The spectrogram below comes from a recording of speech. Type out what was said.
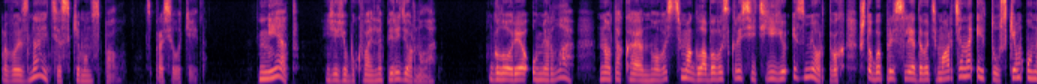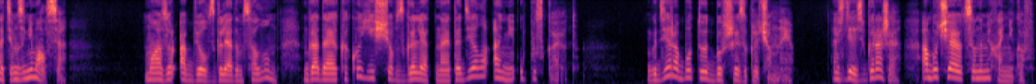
Вы знаете, с кем он спал?» — спросила Кейт. Нет, ее буквально передернуло. Глория умерла, но такая новость могла бы воскресить ее из мертвых, чтобы преследовать Мартина и ту, с кем он этим занимался. Мазур обвел взглядом салон, гадая, какой еще взгляд на это дело они упускают. Где работают бывшие заключенные? Здесь, в гараже, обучаются на механиков.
